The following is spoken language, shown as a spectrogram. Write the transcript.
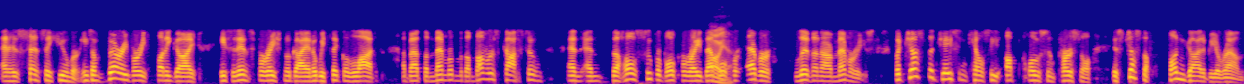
and his sense of humor. He's a very, very funny guy. He's an inspirational guy. I know we think a lot about the member, the Mummers costume and and the whole Super Bowl parade that oh, will yeah. forever live in our memories. But just the Jason Kelce up close and personal is just a fun guy to be around.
